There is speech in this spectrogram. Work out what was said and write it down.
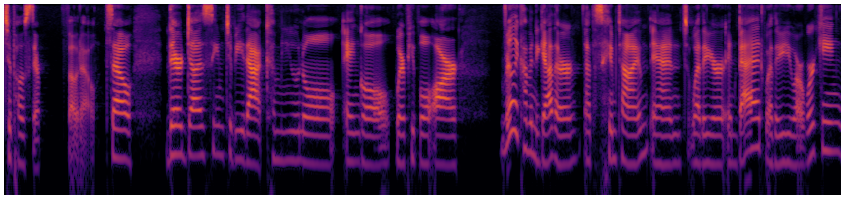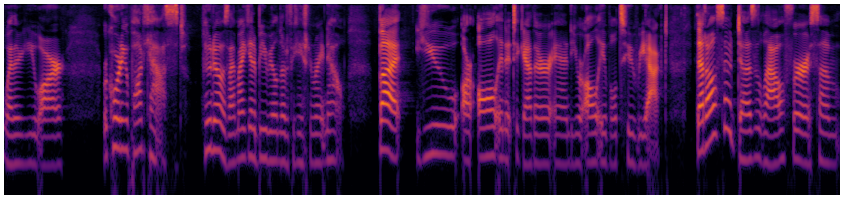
to post their photo. So there does seem to be that communal angle where people are really coming together at the same time. And whether you're in bed, whether you are working, whether you are recording a podcast, who knows? I might get a BeReal notification right now. But you are all in it together and you're all able to react. That also does allow for some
